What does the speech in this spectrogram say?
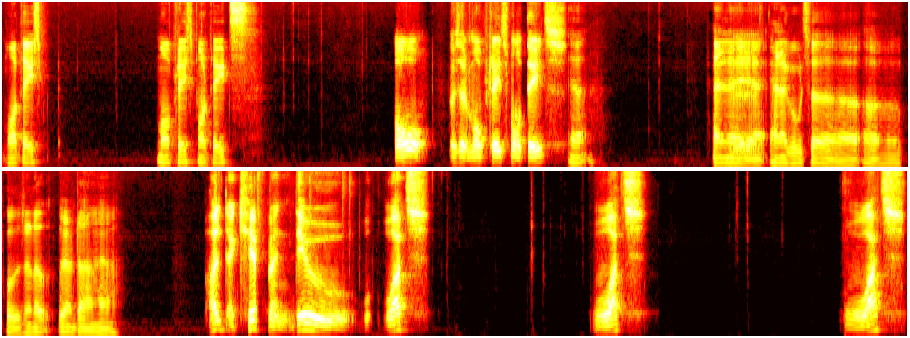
more days, more plays, more dates. Og, hvad siger du, more plates, more dates. Ja. Han, øh, Øh. han er god til at, at bryde det ned, hvem der er. Hold da kæft, mand. Det er jo... What? What? What?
